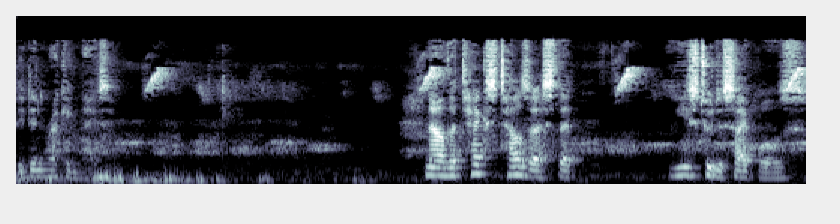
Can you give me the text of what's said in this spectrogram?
they didn't recognize him. Now, the text tells us that these two disciples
